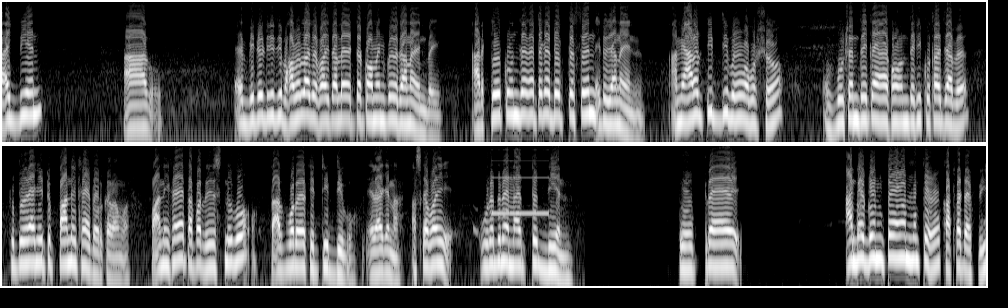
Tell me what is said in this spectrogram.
লাইক দিয়েন। আর ভিডিওটি যদি ভালো লাগে ভাই, তাহলে একটা কমেন্ট করে জানাবেন ভাই। আর কে কোন জায়গা থেকে দেখতেছেন, এটা জানাবেন আমি আরও টিপ দিব অবশ্য। গুলশান থেকে এখন দেখি কোথায় যাবে। কিন্তু এর আগে একটু পানি খাওয়া দরকার আমার। পানি খায় তারপর রেস্ট নিব, তারপরে আর কি টিপ দিব। এর আগে না। আজকে ভাই উড়ে দিনে নাইট টেপ দিয়েন। তো প্রায় আধা ঘণ্টার মতো কাছাকাছি।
